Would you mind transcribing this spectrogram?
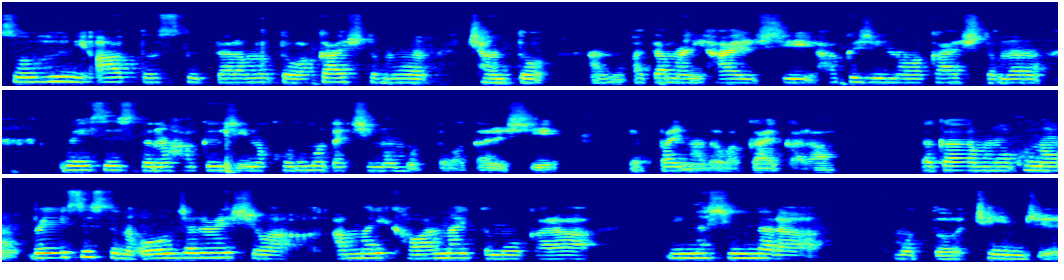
そういうふうにアートを作ったらもっと若い人もちゃんとあの頭に入るし白人の若い人もレイシストの白人の子供たちももっとわかるしやっぱりまだ若いから。だからもうこのレイシストのオールジェネレーションはあんまり変わらないと思うからみんな死んだらもっとチェンジ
